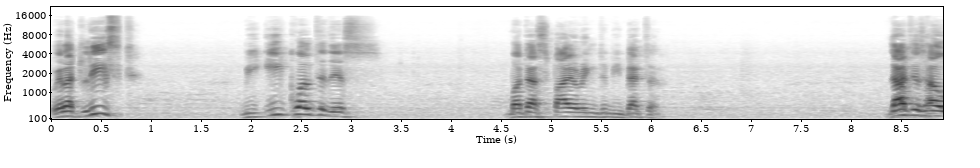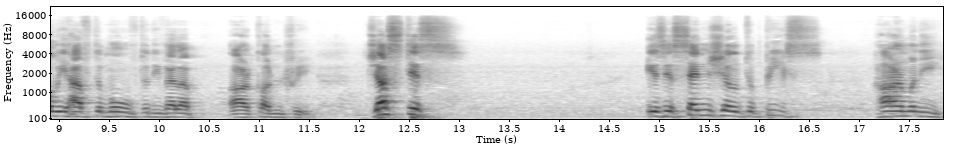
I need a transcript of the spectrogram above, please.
will at least be equal to this but aspiring to be better. That is how we have to move to develop our country. Justice is essential to peace, harmony,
